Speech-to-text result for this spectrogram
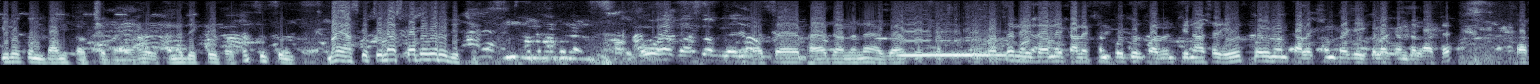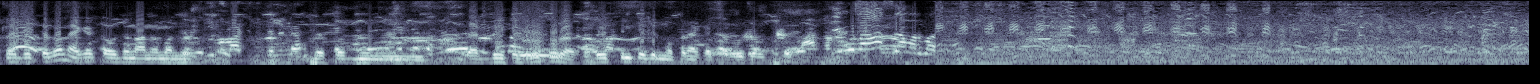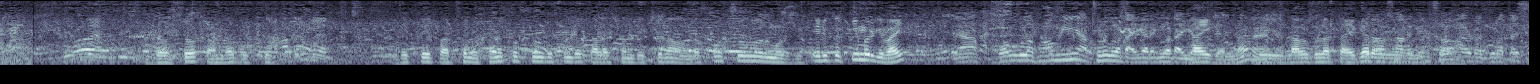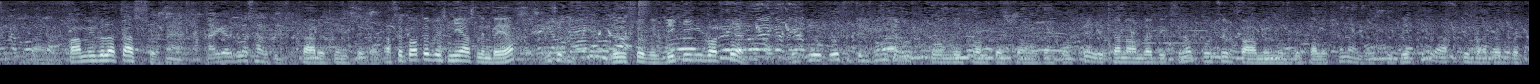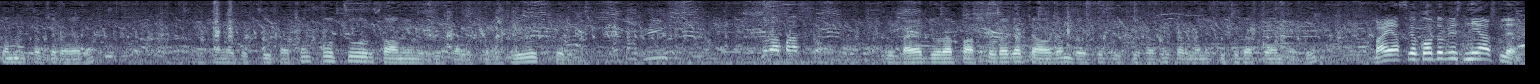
কীরকম দাম চাচ্ছে ভাইয়া এখানে দেখতেই পাচ্ছেন খুব সুন্দর। ভাই, আজকে চীনা হাঁস কত করে দিচ্ছে? আচ্ছা ভাইয়া জানে না পাচ্ছেন এই ধরনের কালেকশন প্রচুর পাবেন। চীনা হাঁসের হিউজ পরিমাণ কালেকশন থাকে ইকোলা ক্যান্ডেল হাটে। আসলে দেখতে পান, এক একটা ওজন আনুমানিক দুই কেজির উপরে আছে, দুই তিন কেজির মতন এক একটা ওজন দর্শক, আমরা দেখতে দেখতেই পাচ্ছেন, এখানে খুব সুন্দর সুন্দর কালেকশন দেখছিলাম আমরা। প্রচুর মুরগি। এরকম কি মুরগি ভাই? বড়গুলো ফার্মি আর ছোটগুলো টাইগার এগুলো টাইগার টাইগার না? এই লালগুলা টাইগার সাড়ে তিনশো আর ওটা জোড়া চারশো। ফার্মিগুলা চারশো? হ্যাঁ টাইগারগুলো সাড়ে তিনশো। সাড়ে তিনশো আচ্ছা কত পিস নিয়ে আসলেন ভাইয়া? দুশো পিস দুইশো পিস বিক্রি কি করছি চল্লিশ পঞ্চাশটা মতন করছে এখানে আমরা দেখছিলাম প্রচুর ফার্মি মুরগির কালেকশন। আমরা একটু দেখি আজকে বাজার দর কেমন চাচ্ছে ভাইয়ারা। এখানে দেখতেই পাচ্ছেন প্রচুর ফার্মি মুরগির কালেকশন। হিউজ পরিমাণ। জোড়া পাঁচশো। এই ভাইয়ের জোড়া পাঁচশো টাকা চাওয়া দাম দশশো দেখতে পাচ্ছেন তার মানে কিছুটা কম হবে। ভাই, আজকে কত পিস নিয়ে আসলেন?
